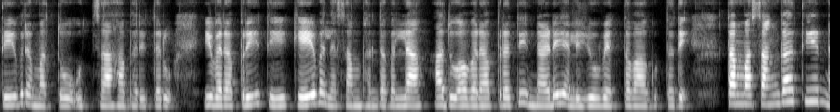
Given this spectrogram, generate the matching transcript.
ತೀವ್ರ ಮತ್ತು ಉತ್ಸಾಹಭರಿತರು. ಇವರ ಪ್ರೀತಿ ಕೇವಲ ಸಂಬಂಧವಲ್ಲ, ಅದು ಅವರ ಪ್ರತಿ ನಡೆಯಲ್ಲಿಯೂ ವ್ಯಕ್ತವಾಗುತ್ತದೆ. ತಮ್ಮ ಸಂಗಾತಿಯನ್ನ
